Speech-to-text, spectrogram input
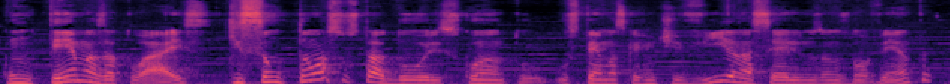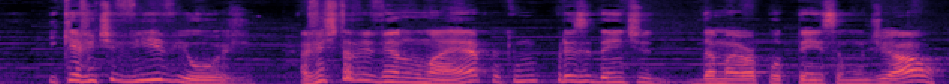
com temas atuais que são tão assustadores quanto os temas que a gente via na série nos anos 90 e que a gente vive hoje. A gente está vivendo numa época que um presidente da maior potência mundial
